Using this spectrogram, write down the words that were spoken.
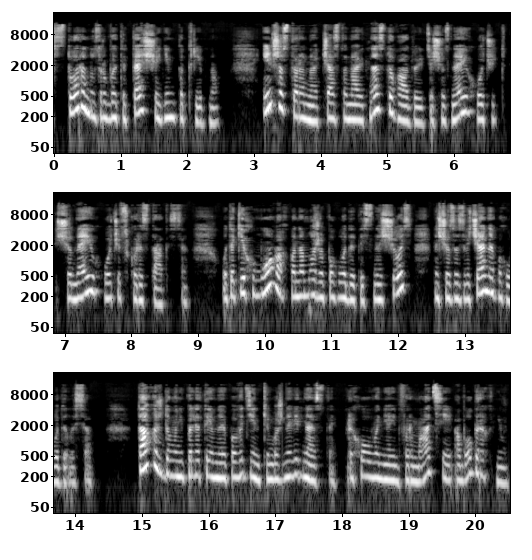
сторону зробити те, що їм потрібно. Інша сторона часто навіть не здогадується, що з нею хочуть, що нею хочуть скористатися. У таких умовах вона може погодитись на щось, на що зазвичай не погодилася. Також до маніпулятивної поведінки можна віднести приховування інформації або брехню,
